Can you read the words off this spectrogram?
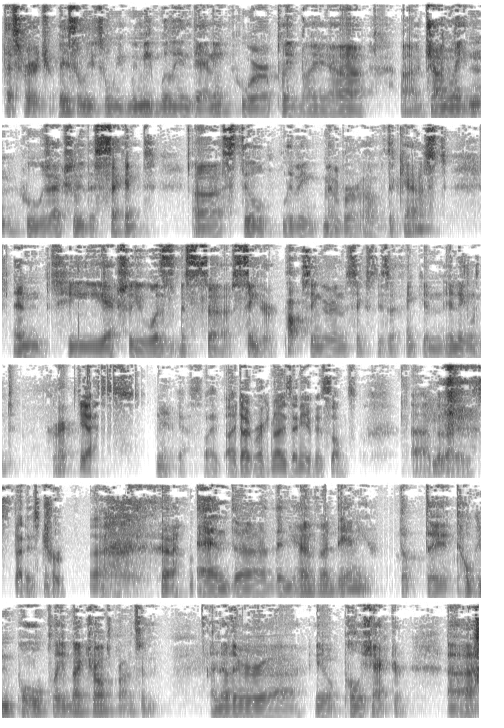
That's very true. Basically, so we, we meet Willie and Danny, who are played by uh, uh, John Leyton, who was actually the second uh, still living member of the cast. And he actually was a uh, singer, pop singer in the 60s, I think, in, in England. Correct? yes. Yeah. Yes. I, I don't recognise any of his songs, uh, but that is that is true. And uh, then you have uh, Danny, the, the token Pole, played by Charles Bronson, another uh, you know Polish actor, uh,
